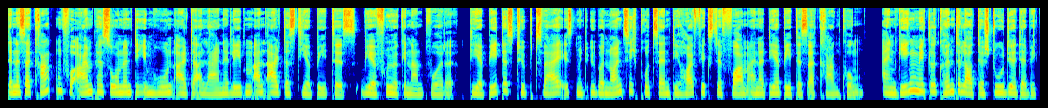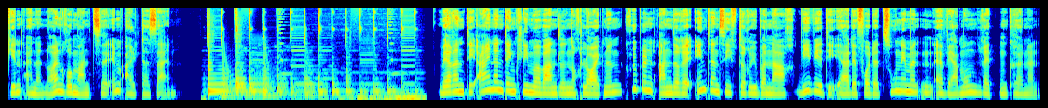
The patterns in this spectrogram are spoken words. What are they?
Denn es erkranken vor allem Personen, die im hohen Alter alleine leben, an Altersdiabetes, wie er früher genannt wurde. Diabetes Typ 2 ist mit über 90 Prozent die häufigste Form einer Diabeteserkrankung. Ein Gegenmittel könnte laut der Studie der Beginn einer neuen Romanze im Alter sein. Während die einen den Klimawandel noch leugnen, grübeln andere intensiv darüber nach, wie wir die Erde vor der zunehmenden Erwärmung retten können.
